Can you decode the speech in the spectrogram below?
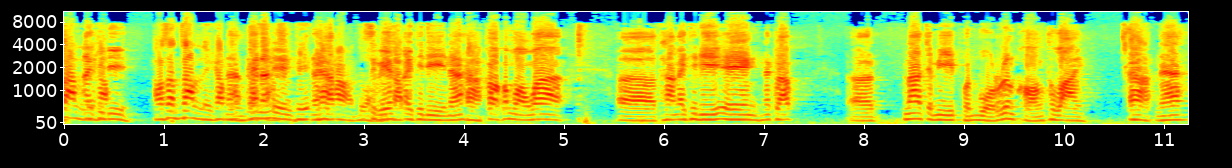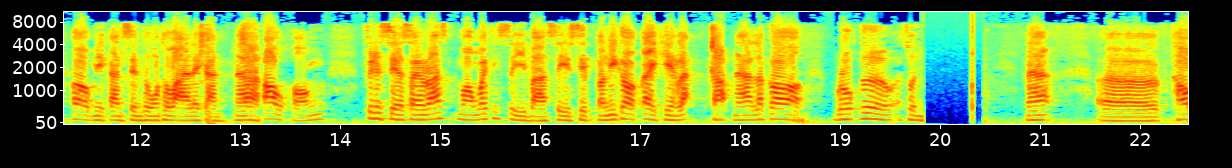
สั้นเลยครับ ITD เอาสั้นๆเลยครับนะผมแค่นั้นเองนะครับเอาด่วน CVF ครับ ITD นะครับก็เขามองว่าเอ่อทาง ITD เองนะครับเอ่อน่าจะมีผลบวกเรื่องของทวายครับ นะก็มีการเซ็นทวงทวายอะไรกันนะครับ เป้าของฟินเซียไซรัสมองไว้ที่ 4 บาท 40 ตอนนี้ก็ใกล้เคียงแล้วครับนะฮะแล้วก็โบรกเกอร์ส่วน นะฮะเอ่อเขา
